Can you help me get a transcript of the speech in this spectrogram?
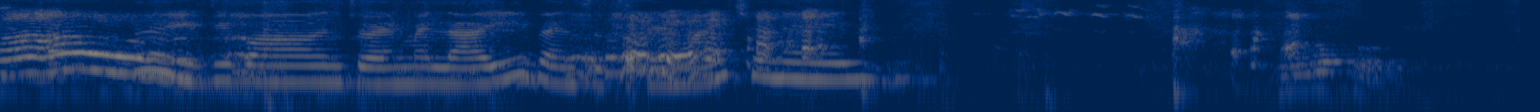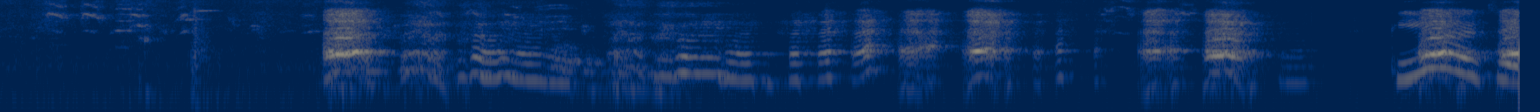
Hello everyone, join my live and subscribe my. কি হয়েছে?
